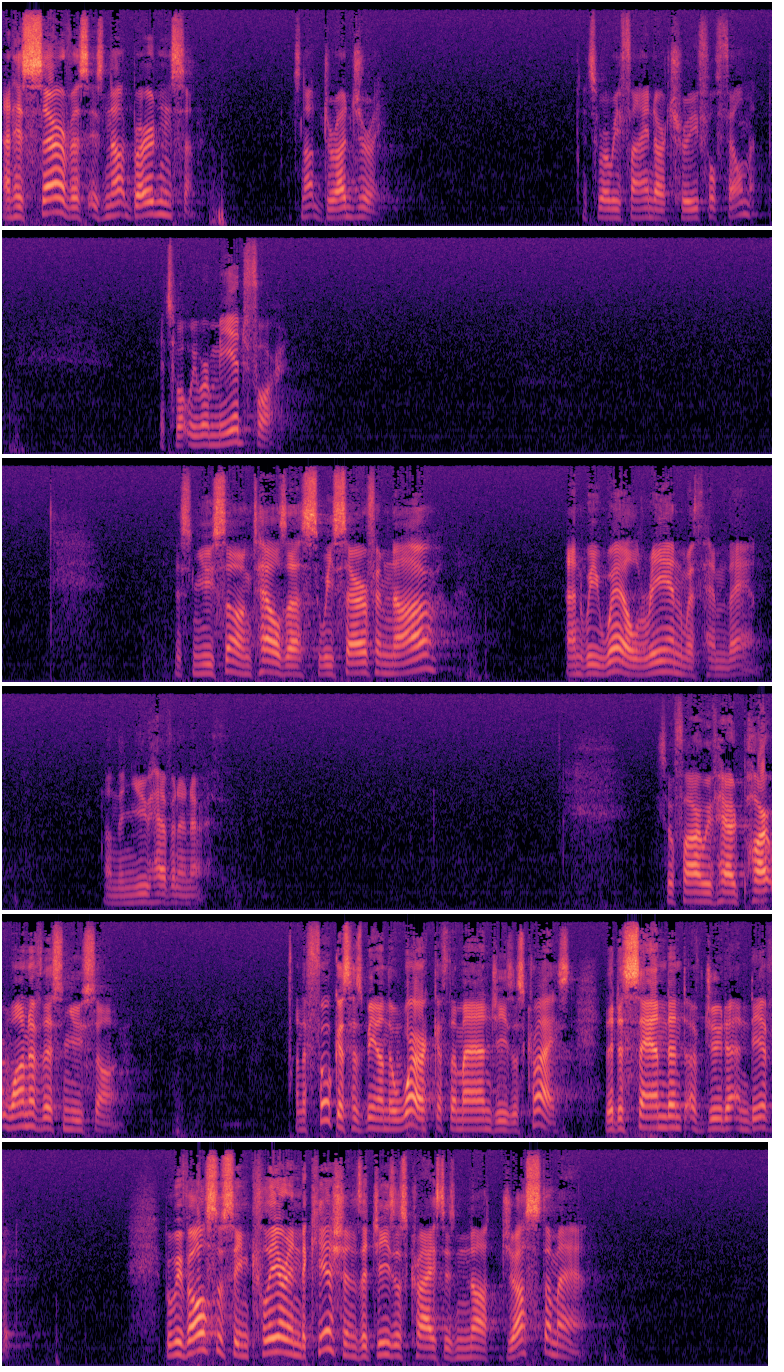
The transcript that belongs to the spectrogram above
And His service is not burdensome, it's not drudgery. It's where we find our true fulfillment. It's what we were made for. This new song tells us we serve Him now and we will reign with Him then on the new heaven and earth. So far, we've heard part one of this new song. And the focus has been on the work of the man Jesus Christ, the descendant of Judah and David. But we've also seen clear indications that Jesus Christ is not just a man.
